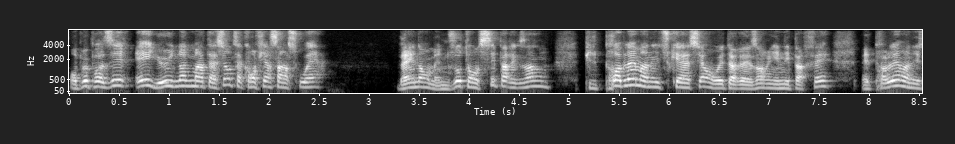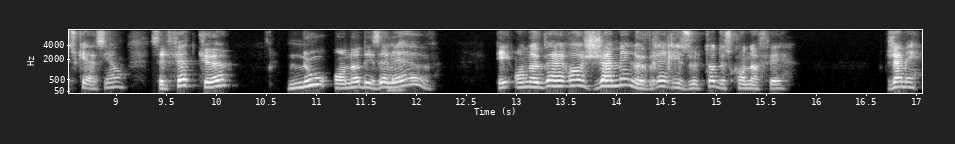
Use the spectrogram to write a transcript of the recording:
On ne peut pas dire, hey, il y a eu une augmentation de sa confiance en soi. Ben non, mais nous autres, on le sait, par exemple. Puis le problème en éducation, oui, tu as raison, rien n'est parfait, mais le problème en éducation, c'est le fait que nous, on a des élèves et on ne verra jamais le vrai résultat de ce qu'on a fait. Jamais,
